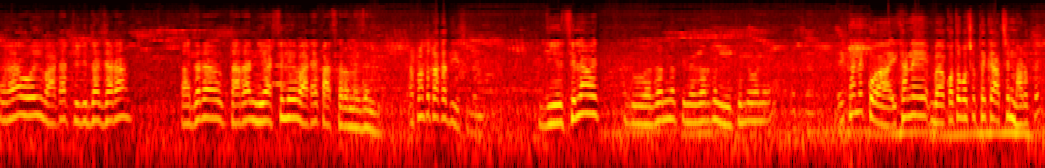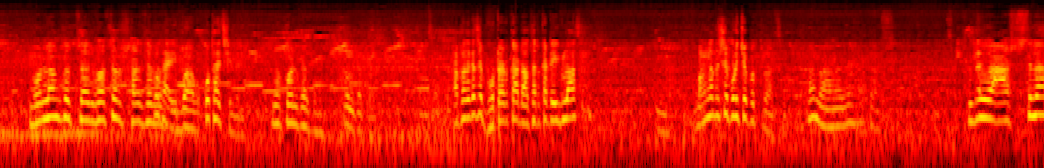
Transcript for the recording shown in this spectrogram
হ্যাঁ ওই ভাটার ঠিকাদার যারা তাদের তারা নিয়ে আসছিল এই ভাটায় কাজ করানোর জন্য। আপনারা তো টাকা দিয়েছিলেন। দিয়েছিলাম ওই দু হাজার না তিন হাজার করে নিয়েছিল মানে এখানে ক- এখানে কত বছর থেকে আছেন ভারতে? বললাম তো চার বছর সাড়ে চার বছর। কোথায় বা, কোথায় ছিলেন? কলকাতায়। কলকাতায়। আপনাদের কাছে ভোটার কার্ড আধার কার্ড এগুলো আছে? বাংলাদেশের পরিচয়পত্র আছে? হ্যাঁ বাংলাদেশে তো আছে। শুধু আসছিলাম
